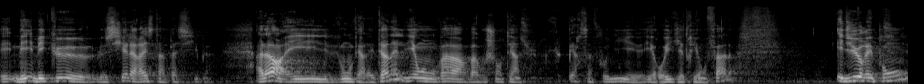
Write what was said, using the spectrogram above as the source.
mais, que le ciel reste impassible. Alors, ils vont vers l'Éternel, ils disent on va, on va vous chanter une super symphonie héroïque et triomphale. Et Dieu répond,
